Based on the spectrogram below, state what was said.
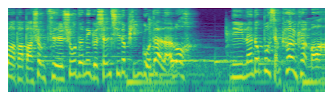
爸爸把上次说的那个神奇的苹果带来了，你难道不想看看吗？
